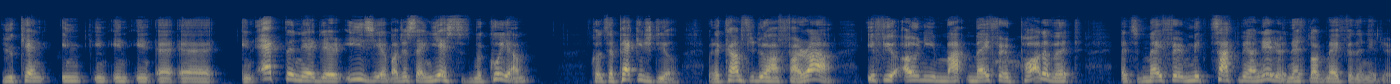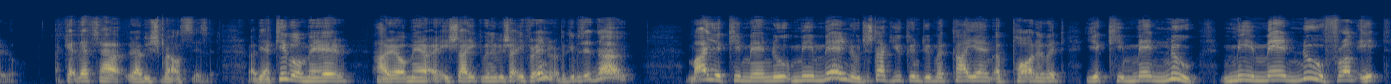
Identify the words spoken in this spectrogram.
You can in in in, in uh, uh, the neder easier by just saying yes, it's makuyam, because it's a package deal. When it comes to do hafara, if you only mayfair part of it, it's mayfair mitzat neder, and that's not mayfair the neder at all. Okay, that's how Rabbi Shmuel says it. Rabbi Akiva Omer Hare Omer Isha Yikvin Isha Yifreinu. Rabbi Kiva said, no. Ma yekimenu mimenu. Just like you can do Mekayim, a part of it, yekimenu, mimenu from it.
